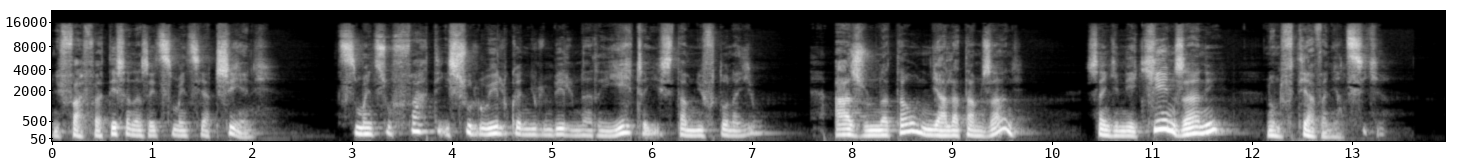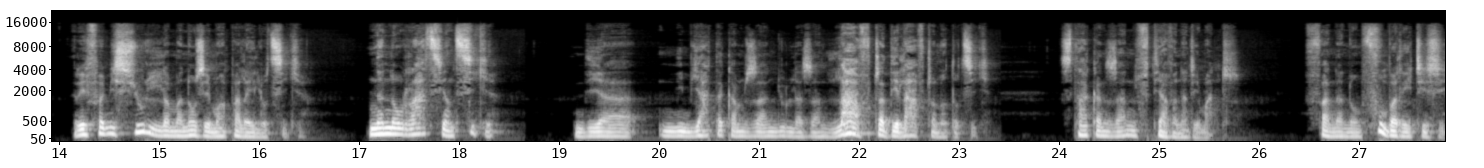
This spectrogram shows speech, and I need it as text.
ny fahafatesana izay tsy maintsy hatrehany. Tsy maintsy ho faty hisolo heloka ny olombelona rehetra izy tamin'io fotoana io. Azony natao ny niala tamin'izany, saingy nekeny izany noho ny fitiavany antsika. Rehefa misy olona manao izay mampalahelo antsika, nanao ratsy antsika, dia ny mihataka amin'izany olona izany lavitra dia lavitra no ataontsika. Tsy tahaka an'izany ny fitiavan'Andriamanitra, fa nanao ny fomba rehetra izy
